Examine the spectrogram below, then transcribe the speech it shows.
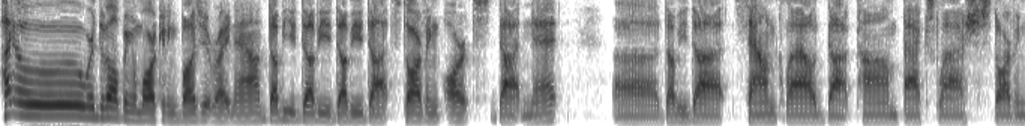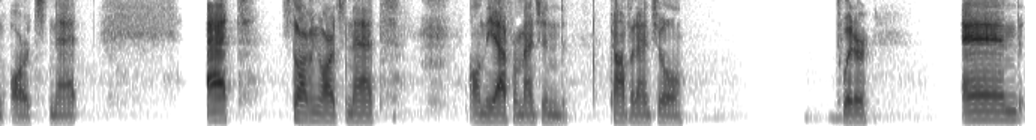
Hi-oh, we're developing a marketing budget right now. www.starvingarts.net, uh, w.soundcloud.com backslash starvingartsnet, at starvingartsnet, on the aforementioned confidential Twitter. And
